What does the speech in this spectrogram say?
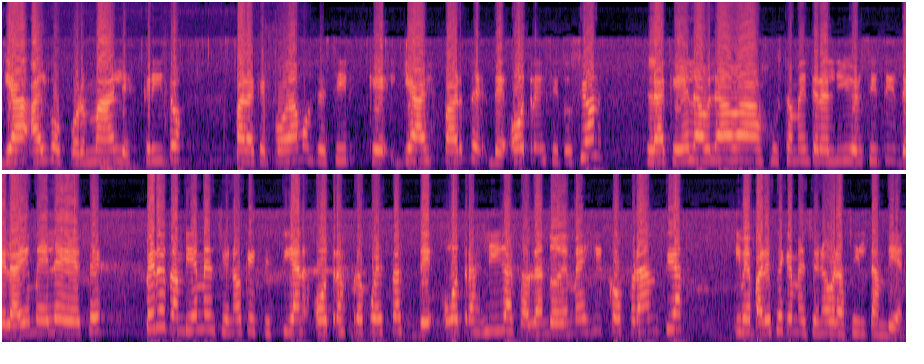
ya algo formal, escrito, para que podamos decir que ya es parte de otra institución. La que él hablaba justamente era el New York City de la MLS, pero también mencionó que existían otras propuestas de otras ligas, hablando de México, Francia, y me parece que mencionó Brasil también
